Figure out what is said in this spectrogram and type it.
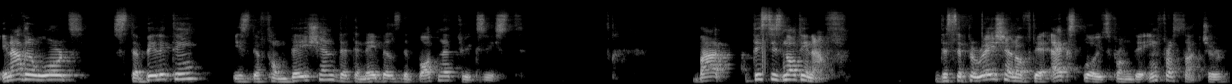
In other words, stability is the foundation that enables the botnet to exist. But this is not enough. The separation of the exploits from the infrastructure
